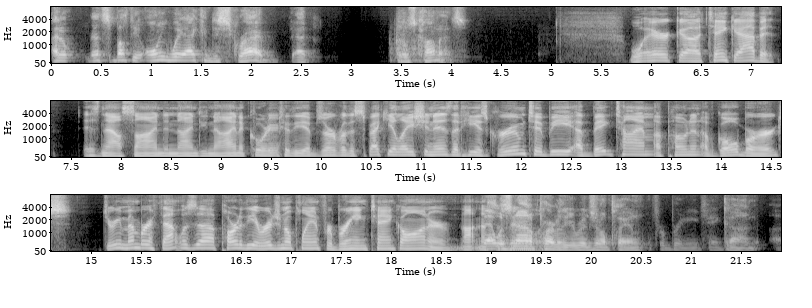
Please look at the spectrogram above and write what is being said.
I don't that's about the only way I can describe that those comments. Well, Eric, uh, Tank Abbott is now signed in 99. According to The Observer, the speculation is that he is groomed to be a big time opponent of Goldberg's. Do you remember if that was uh, part of the original plan for bringing Tank on or not necessarily? That was not a part of the original plan for bringing Tank on. Um,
